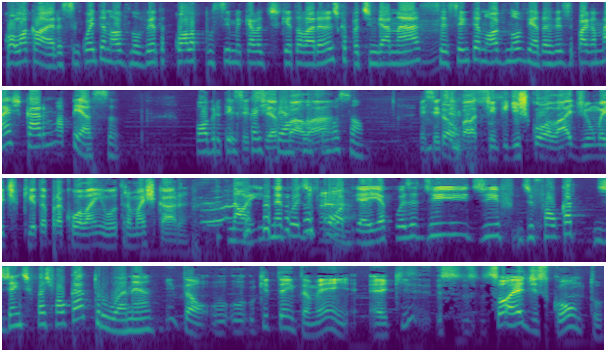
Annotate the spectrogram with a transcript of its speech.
coloca lá, era R$ 59,90, cola por cima aquela etiqueta laranja pra te enganar, R$ 69,90. Às vezes você paga mais caro numa peça. Pobre tem que ficar que esperto na promoção. Pensei Então. que você ia falar que tinha que descolar de uma etiqueta pra colar em outra mais cara. Não, aí não é coisa de pobre, aí é coisa de, de, de, falca, de gente que faz falcatrua, né? Então, o, o, que tem também é que só é desconto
